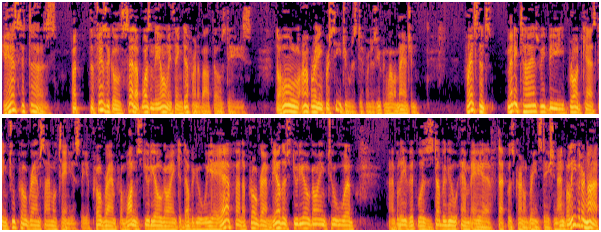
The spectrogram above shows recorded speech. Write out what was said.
Yes, it does. But the physical setup wasn't the only thing different about those days. The whole operating procedure was different, as you can well imagine. For instance, many times we'd be broadcasting two programs simultaneously. A program from one studio going to WEAF and a program the other studio going to, uh, I believe it was WMAF. That was Colonel Green's station. And believe it or not,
